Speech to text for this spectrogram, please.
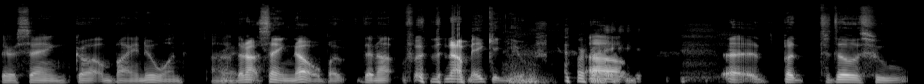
they're saying go out and buy a new one. Uh, Right. They're not saying no, but they're not they're not making you. right. um, Uh, but to those who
